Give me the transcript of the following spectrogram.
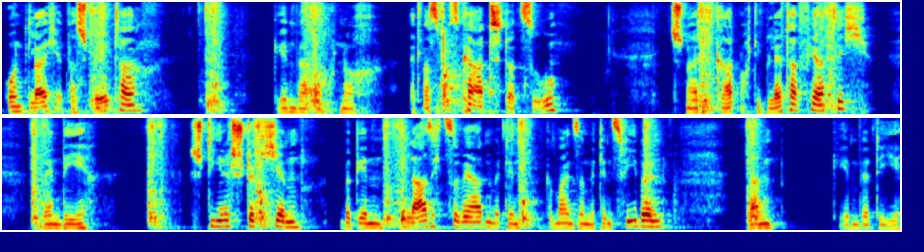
Und gleich etwas später geben wir auch noch etwas Muskat dazu. Jetzt schneide ich gerade noch die Blätter fertig. Wenn die Stielstückchen beginnen glasig zu werden, mit den, gemeinsam mit den Zwiebeln, dann geben wir die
